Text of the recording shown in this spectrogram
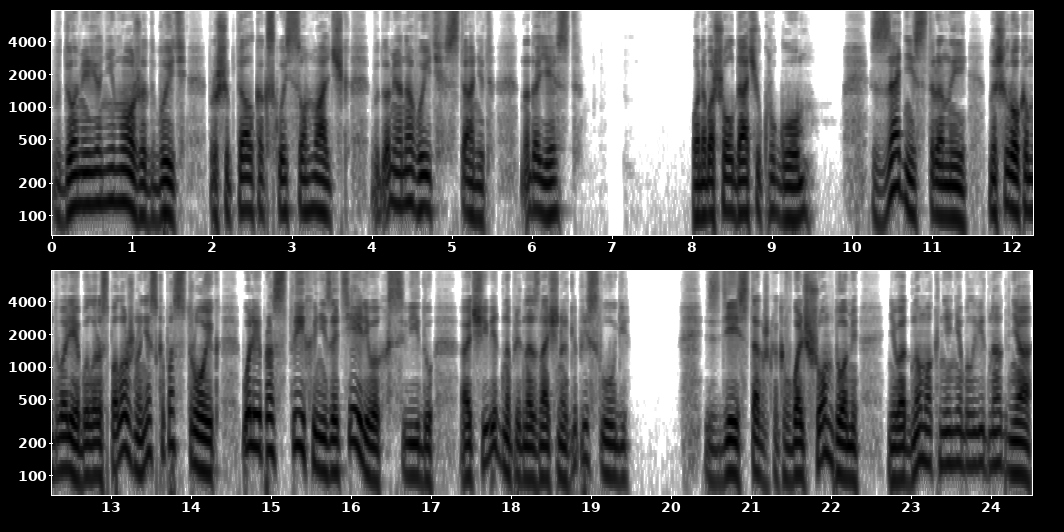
В доме ее не может быть», — прошептал, как сквозь сон мальчик. «В доме она выть станет, надоест». Он обошел дачу кругом. С задней стороны на широком дворе было расположено несколько построек, более простых и незатейливых с виду, очевидно предназначенных для прислуги. Здесь, так же, как в большом доме, ни в одном окне не было видно огня,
